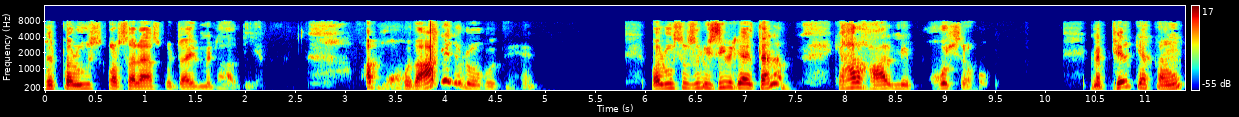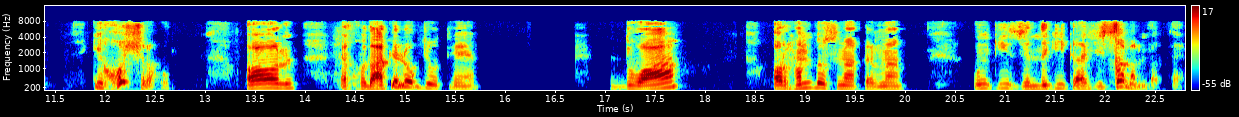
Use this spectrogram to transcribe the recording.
फिर परूस और सलास को जाइल में डाल दिया। अब खुदा के जो लोग होते हैं परूस इसीलिए कहता है ना कि हर हाल में खुश रहो। मैं फिर कहता हूँ कि खुश रहो। और खुदा के लोग जो होते हैं दुआ और हम दोसना करना उनकी ज़िंदगी का हिस्सा बन जाता है।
